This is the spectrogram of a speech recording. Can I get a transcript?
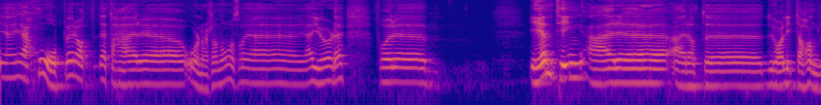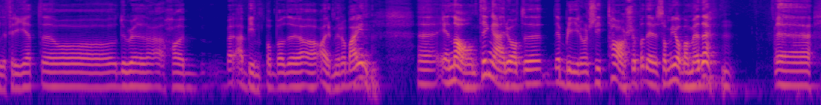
jeg, jeg håper at dette her uh, ordner seg nå. Så jeg, jeg gjør det. For én ting er, uh, er at eh, du har litt av handlefrihet, og du vil ha er bindt på både armer og bein. Eh, en annen ting er jo at det, blir en slitasje på dere som jobber med det. Eh,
